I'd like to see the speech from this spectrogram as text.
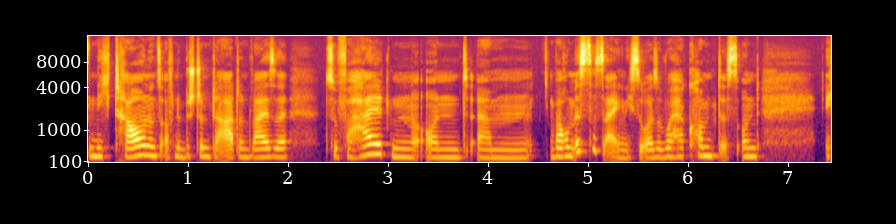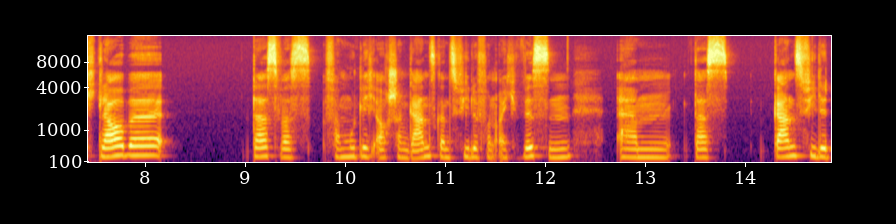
nicht trauen, uns auf eine bestimmte Art und Weise zu verhalten. Und ähm, warum ist das eigentlich so? Also woher kommt es? Und ich glaube, das, was vermutlich auch schon ganz, ganz viele von euch wissen, ähm, dass ganz viele,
